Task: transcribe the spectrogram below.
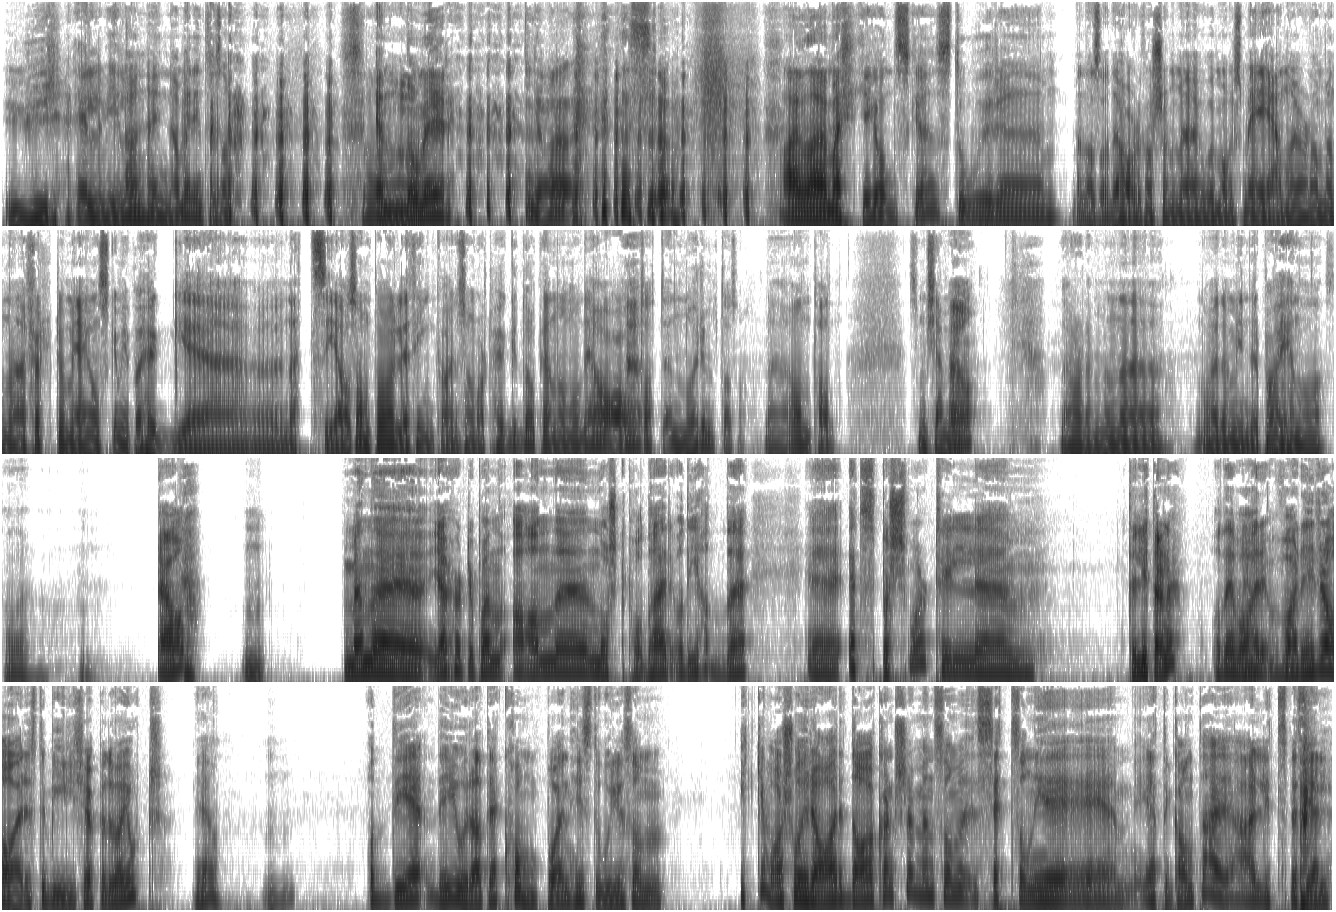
ur-elbilene enda mer interessant. Så- Enda mer. ja, så Nei, men jeg merker ganske stor eh, Men altså, det har vel kanskje med hvor mange som er igjen å gjøre, da, men jeg fulgte jo med ganske mye på Høgge-nettsida og sånn, på alle tingene som ble hogd opp igjennom, og det har avtatt enormt, altså, med antall som kommer Ja. Det har det, men eh, nå er det jo mindre på veien nå, da, så det ja. mm. Men eh, jeg hørte jo på en annen eh, norsk pod her, og de hadde eh, et spørsmål til, til lytterne. Og det var hva er det rareste bilkjøpet du har gjort? Ja. Mhm. Og det, det gjorde at jeg kom på en historie som ikke var så rar da, kanskje, men som sett sånn i, i etterkant er, er litt spesiell.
